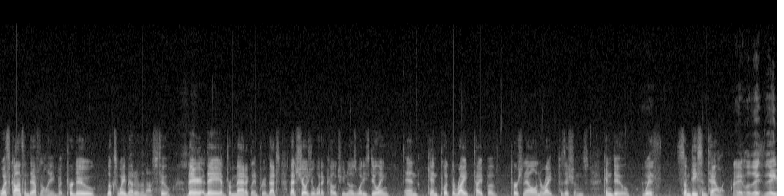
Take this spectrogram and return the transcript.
Wisconsin definitely, but Purdue looks way better than us too. They they have dramatically improved. That's that shows you what a coach who knows what he's doing and can put the right type of personnel in the right positions can do with some decent talent. Right. Well, they they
